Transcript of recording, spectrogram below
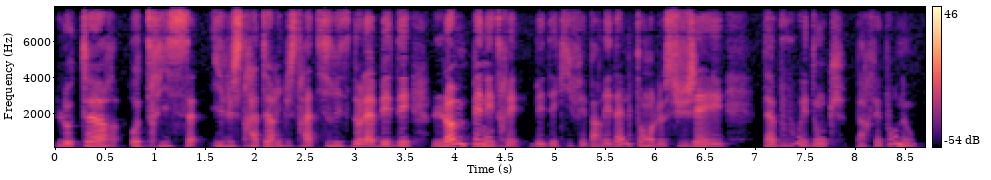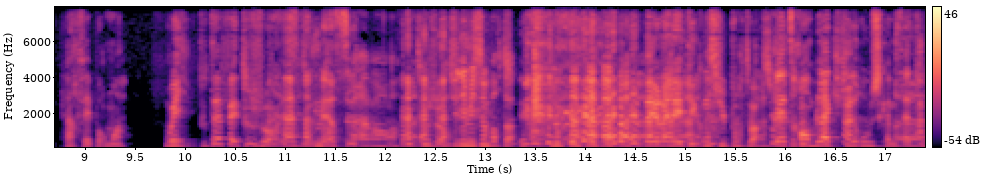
l'auteur, autrice, illustrateur, illustratrice de la BD L'homme pénétré, BD qui fait parler d'elle tant le sujet est tabou et donc parfait pour nous. Parfait pour moi. Oui, tout à fait, toujours. Leslie. Merci. C'est vraiment. Toujours. C'est une émission pour toi. D'ailleurs, elle a été conçue pour toi. Je vais être en black fil rouge comme ça tout,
